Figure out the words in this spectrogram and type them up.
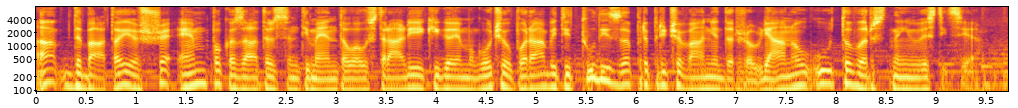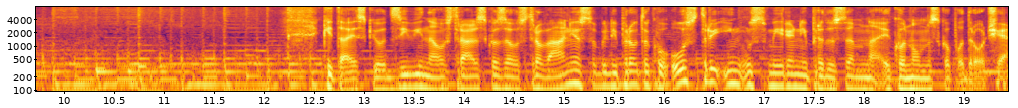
A debata je še en pokazatelj sentimenta v Avstraliji, ki ga je mogoče uporabiti tudi za prepričevanje državljanov v to vrstne investicije. Kitajski odzivi na avstralsko zaostrovanje so bili prav tako ostri in usmerjeni predvsem na ekonomsko področje.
